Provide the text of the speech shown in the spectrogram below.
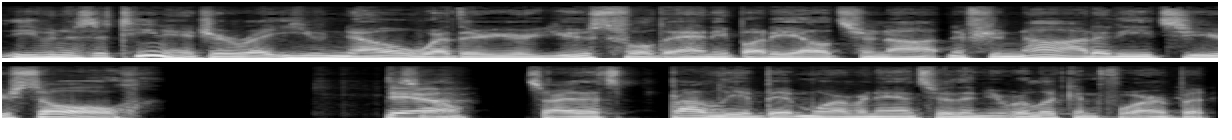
even as a teenager right you know whether you're useful to anybody else or not and if you're not it eats at your soul yeah so, sorry that's probably a bit more of an answer than you were looking for but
